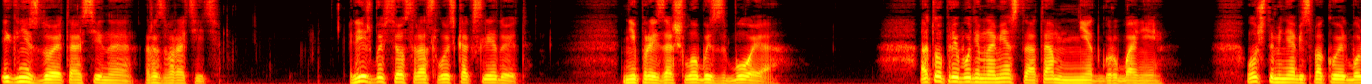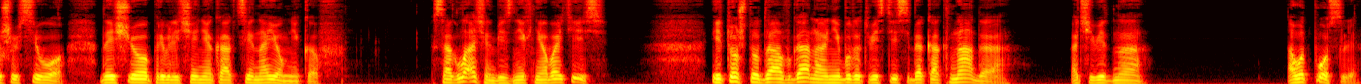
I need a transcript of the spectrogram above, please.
и гнездо это осиное разворотить. Лишь бы все срослось как следует. Не произошло бы сбоя. А то прибудем на место, а там нет гурбани. Вот что меня беспокоит больше всего, да еще привлечение к акции наемников. Согласен, без них не обойтись. И то, что до Афгана они будут вести себя как надо, очевидно. А вот после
